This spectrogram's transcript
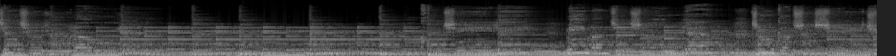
心情入了午夜，空气里弥漫着尘烟，整个城市一圈，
